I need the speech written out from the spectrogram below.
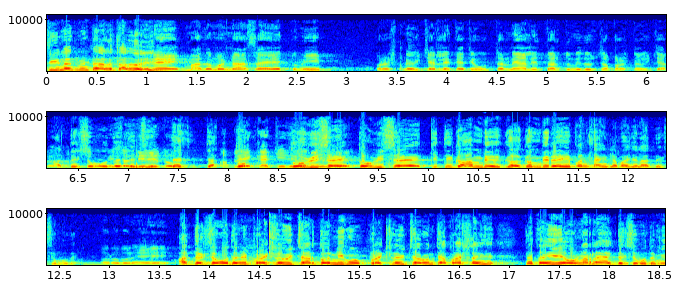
तीनच मिनिटं झालं चालू झाली माझं म्हणणं असं आहे तुम्ही प्रश्न विचारले त्याचे उत्तर नाही आले तर तुम्ही दुसरा प्रश्न विचारा. अध्यक्ष महोदय संधी त्याची देतो. त्या- त्या- आपल्या तो- एकाची तो विनंती विषय. तो विषय किती गंभीर ग- गंभीर आहे हे पण सांगितलं पाहिजे ना अध्यक्ष महोदय बरोबर आहे अध्यक्ष महोदय मी प्रश्न विचारतो निघू प्रश्न विचारून त्या प्रश्नाने त्याचं हे होणार नाही अध्यक्ष महोदय मी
